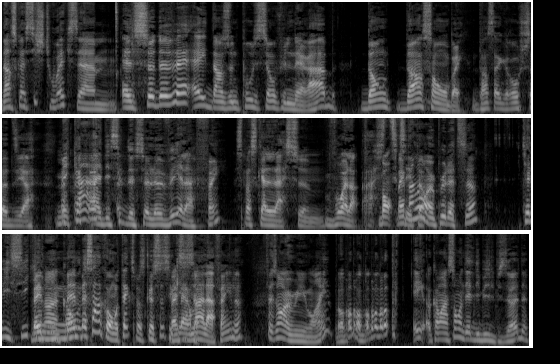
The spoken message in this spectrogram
Dans ce cas-ci, je trouvais que ça... Elle se devait être dans une position vulnérable, donc dans son bain, dans sa grosse chaudière. Mais quand elle décide de se lever à la fin, C'est parce qu'elle l'assume. voilà. Ah, bon, ben que parlons un peu de ça. Quelle ici qui Ben, rencontre... mais, mais sans contexte, parce que ça, c'est Ben, clairement à la fin. Là. Faisons un rewind. Et commençons dès le début de l'épisode.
